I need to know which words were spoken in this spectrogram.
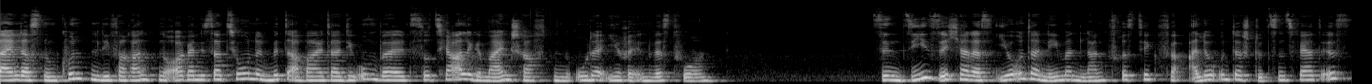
Seien das nun Kunden, Lieferanten, Organisationen, Mitarbeiter, die Umwelt, soziale Gemeinschaften oder Ihre Investoren. Sind Sie sicher, dass Ihr Unternehmen langfristig für alle unterstützenswert ist?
